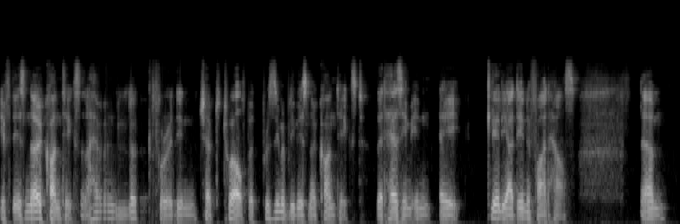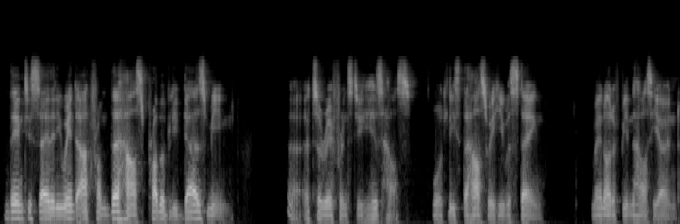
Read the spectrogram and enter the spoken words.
if there's no context, and I haven't looked for it in chapter 12, but presumably there's no context that has him in a clearly identified house, um, then to say that he went out from the house probably does mean uh, it's a reference to his house, or at least the house where he was staying. May not have been the house he owned.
